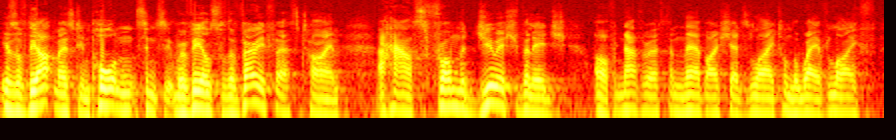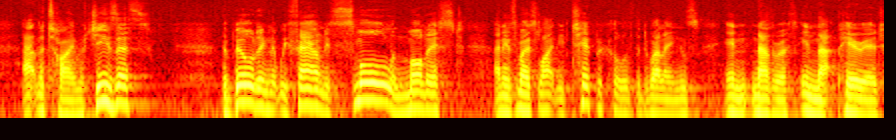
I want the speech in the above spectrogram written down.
is of the utmost importance since it reveals for the very first time a house from the Jewish village of Nazareth and thereby sheds light on the way of life at the time of Jesus. The building that we found is small and modest and is most likely typical of the dwellings in Nazareth in that period.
